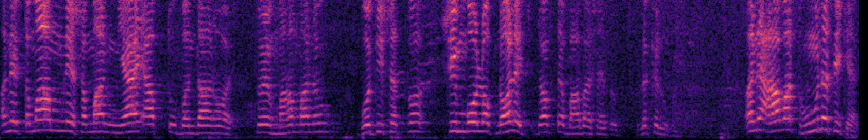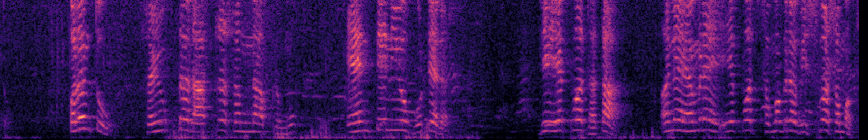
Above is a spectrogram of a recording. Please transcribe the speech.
અને તમામને સમાન ન્યાય આપતું બંધારણ હોય, તો એ મહામાનવ, બોધિસત્વ, symbol of knowledge, doctor Baba સાહેબે લખેલું બંધારણ અને આ વાત હું નથી કહેતો. પરંતુ સંયુક્ત રાષ્ટ્ર સંઘના પ્રમુખ એન્ટેનિયો ગુટેરસ જે એક વખત હતા અને એમણે એક વખત સમગ્ર વિશ્વ સમક્ષ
